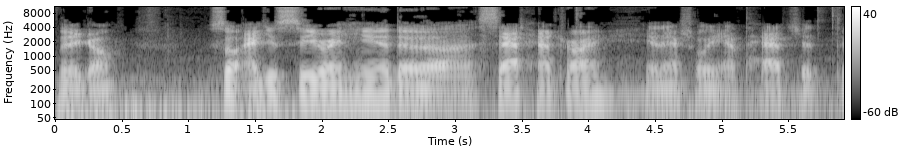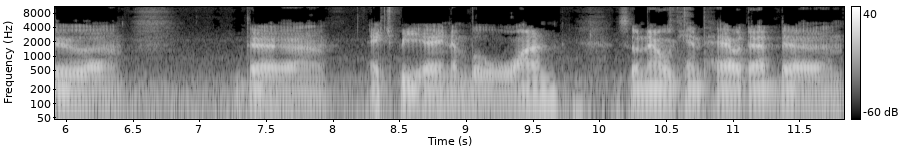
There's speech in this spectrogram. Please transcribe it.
There you go. So as you see right here, the uh, SAT hard drive is actually attached it to uh, the HBA number one. So now we can tell that the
